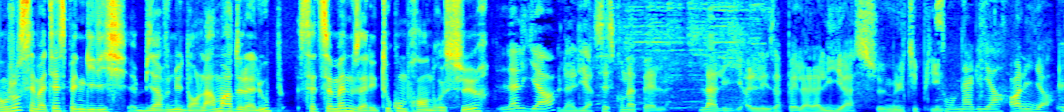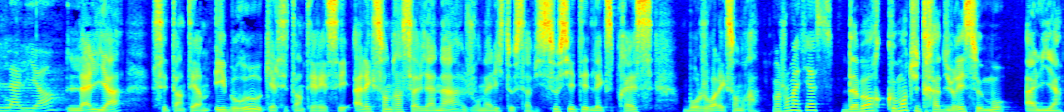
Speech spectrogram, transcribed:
Bonjour, c'est Mathias Pengili. Bienvenue dans l'Armoire de la Loupe. Cette semaine, vous allez tout comprendre sur L'ALIA, L'ALIA. C'est ce qu'on appelle l'ALIA. Les appels à l'ALIA se multiplient. son ALIA. ALIA. L'ALIA, l'ALIA. C'est un terme hébreu auquel s'est intéressée Alexandra Saviana, journaliste au service Société de l'Express. Bonjour Alexandra. Bonjour Mathias. D'abord, comment tu traduirais ce mot ALIA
